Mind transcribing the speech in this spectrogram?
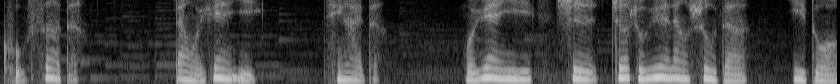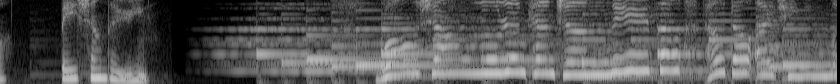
苦涩的，但我愿意，亲爱的，我愿意是遮住月亮树的一朵悲伤的云。我想路人看着你走，逃到爱情外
